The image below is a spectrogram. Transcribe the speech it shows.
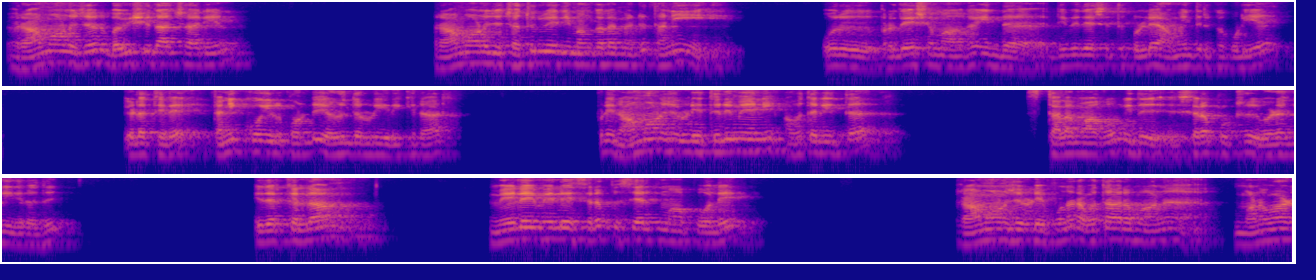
ராமானுஜர் பவிஷ்யதாச்சாரியன் ராமானுஜ சதுர்வேதி மங்கலம் என்று தனி ஒரு பிரதேசமாக இந்த திவ்யதேசத்துக்குள்ளே அமைந்திருக்கக்கூடிய இடத்திலே தனி கோயில் கொண்டு எழுந்தருளி இருக்கிறார். இப்படி ராமானுஜருடைய திருமேனி அவதரித்த ஸ்தலமாகவும் இது சிறப்புற்று விளங்குகிறது. இதற்கெல்லாம் மேலே மேலே சிறப்பு சேர்க்குமா போலே ராமானுஜருடைய புனர் அவதாரமான மணவாழ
